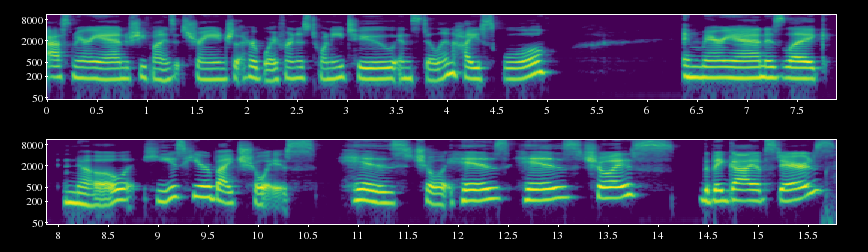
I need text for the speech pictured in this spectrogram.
asked Marianne if she finds it strange that her boyfriend is 22 and still in high school. And Marianne is like, no, he is here by choice. His choice. His, his choice. The big guy upstairs.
